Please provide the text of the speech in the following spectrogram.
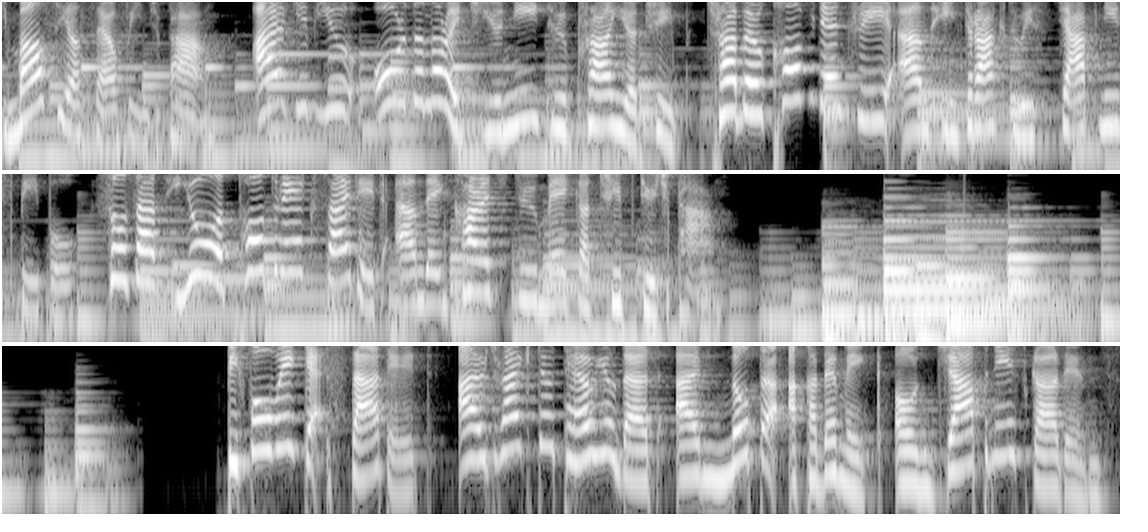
immerse yourself in Japan. I'll give you all the knowledge you need to plan your trip, travel confidently, and interact with Japanese people so that you are totally excited and encouraged to make a trip to Japan. Before we get started, I would like to tell you that I'm not an academic on Japanese gardens.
